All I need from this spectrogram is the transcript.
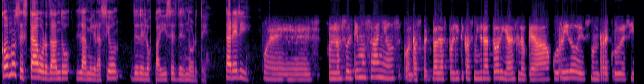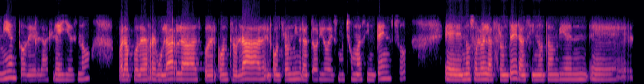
¿Cómo se está abordando la migración desde los países del norte? Tareli. Pues en los últimos años, con respecto a las políticas migratorias, lo que ha ocurrido es un recrudecimiento de las leyes, ¿no? Para poder regularlas, poder controlar. El control migratorio es mucho más intenso eh, no solo en las fronteras, sino también eh,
